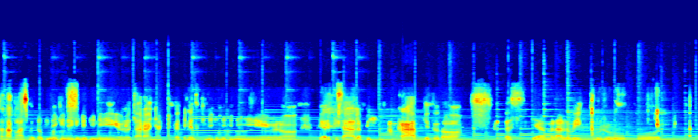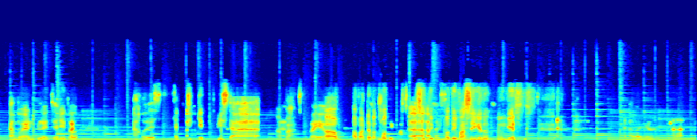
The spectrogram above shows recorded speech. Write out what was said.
kakak kelasmu itu gini gini gini gini, you caranya deketin itu gini gini gini, you know, biar bisa lebih akrab gitu toh. Terus ya melalui guruku tambahan belajar itu aku sedikit bisa apa? apa ya? Uh, apa dapat motivasi uh, motivasi gitu mungkin? Apa ya? uh,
